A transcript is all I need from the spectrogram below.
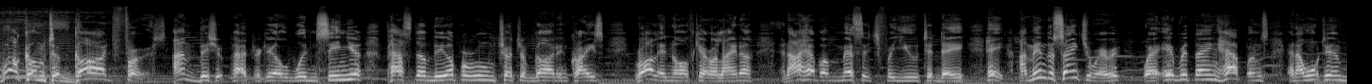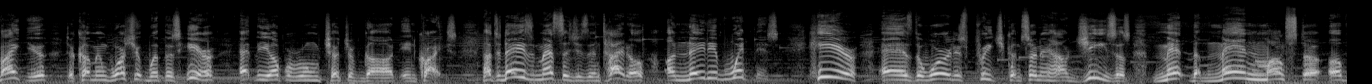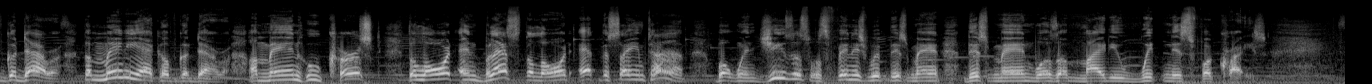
Welcome to God First. I'm Bishop Patrick L. Wooden Sr., pastor of the Upper Room Church of God in Christ, Raleigh, North Carolina, and I have a message for you today. Hey, I'm in the sanctuary where everything happens, and I want to invite you to come and worship with us here at the Upper Room Church of God in Christ. Now, today's message is entitled A Native Witness. Here, as the word is preached concerning how Jesus met the man monster of Gadara, the maniac of Gadara, a man who cursed the Lord and blessed the Lord at the same time. But when Jesus was finished with this man, this man was a mighty witness for Christ.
